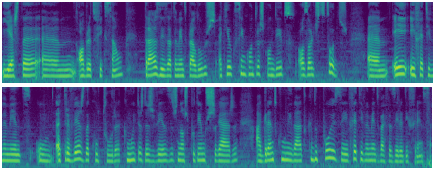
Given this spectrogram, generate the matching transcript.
E esta um, obra de ficção traz exatamente para a luz aquilo que se encontra escondido aos olhos de todos. Um, é efetivamente um, através da cultura que muitas das vezes nós podemos chegar à grande comunidade que depois efetivamente vai fazer a diferença.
